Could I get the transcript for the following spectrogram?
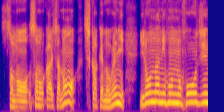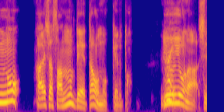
その、その会社の仕掛けの上に、いろんな日本の法人の会社さんのデータを乗っけるというようなし、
